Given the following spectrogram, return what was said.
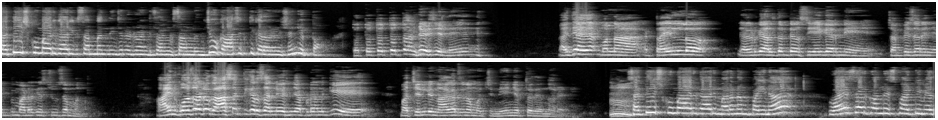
సతీష్ కుమార్ గారికి సంబంధించినటువంటి సంబంధించి ఒక ఆసక్తికరమైన విషయం చెప్తాం. తొత్తు తొత్తు అన్నాడు చెల్లి. అయితే అదే మొన్న ట్రైన్లో ఎక్కడికి వెళ్తుంటే సిఐ గారిని చంపేశారని చెప్పి మర్డర్ కేసు చూసాం మనం. ఆయన కోసం ఒక ఆసక్తికర సన్నివేశం చెప్పడానికి మా చెల్లి నాగార్జునమ్మ వచ్చింది. ఏం చెప్తుంది అన్నారని సతీష్ కుమార్ గారి మరణం పైన వైఎస్ఆర్ కాంగ్రెస్ పార్టీ మీద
